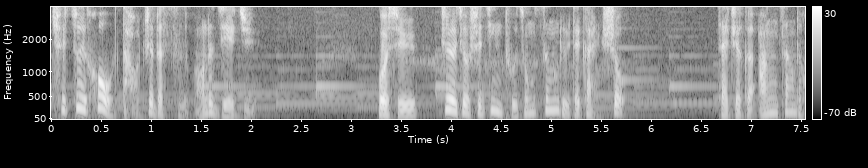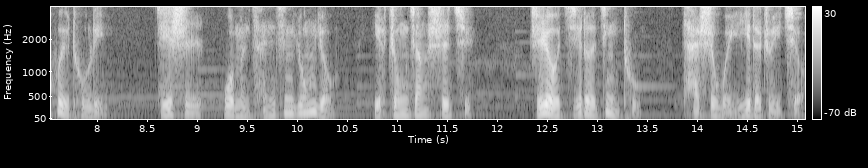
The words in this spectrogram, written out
却最后导致了死亡的结局。或许这就是净土宗僧侣的感受。在这个肮脏的秽土里，即使我们曾经拥有，也终将失去。只有极乐净土，才是唯一的追求。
